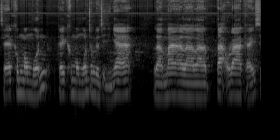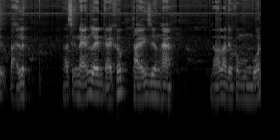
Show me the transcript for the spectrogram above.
sẽ không mong muốn cái không mong muốn trong điều trị chỉnh nha là ma là là tạo ra cái sự tải lực là sự nén lên cái khớp thái dương hàm. Đó là điều không mong muốn.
